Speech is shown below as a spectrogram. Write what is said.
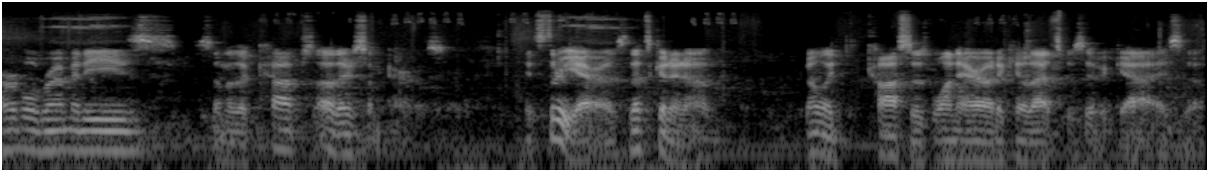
herbal remedies. Some of the cups. Oh, there's some arrows. It's three arrows. That's good enough. It only costs us one arrow to kill that specific guy, so.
